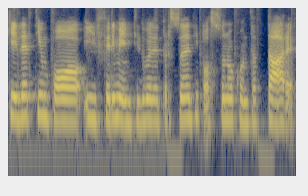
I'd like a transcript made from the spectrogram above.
chiederti un po' i riferimenti dove le persone ti possono contattare.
